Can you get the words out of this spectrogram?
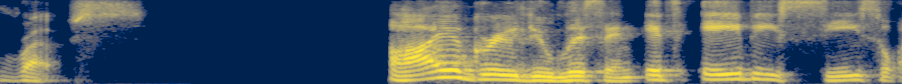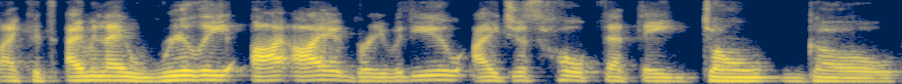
gross. I agree with you. Listen, it's ABC. So I could, I mean, I really, I, I agree with you. I just hope that they don't go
